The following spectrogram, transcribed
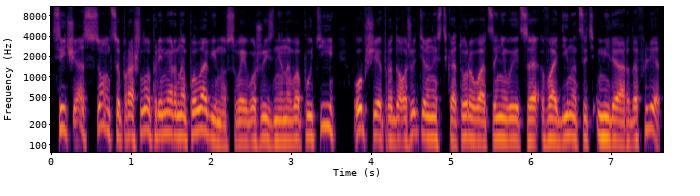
Сейчас Солнце прошло примерно половину своего жизненного пути, общая продолжительность которого оценивается в 11 миллиардов лет.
